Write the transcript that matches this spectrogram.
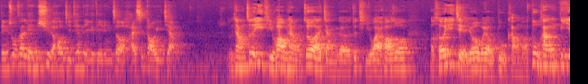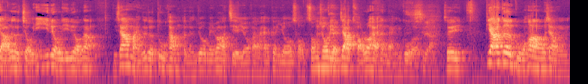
等于说在连续了好几天的一个跌停之后，还是高溢价。你像这个议题的话，我想最后来讲一个就题外话说。何以解忧，唯有杜康嘛。杜康低啊，这个九一一六一六，那你现在买这个杜康，可能就没办法解忧，还还更忧愁。中秋连假烤肉还很难过。是啊，所以第二个股的话，我想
